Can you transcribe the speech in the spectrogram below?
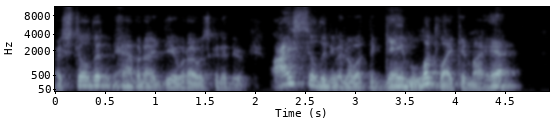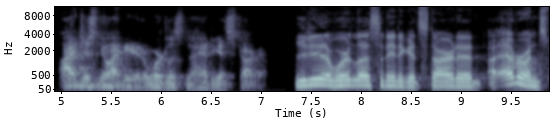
I still didn't have an idea what I was going to do. I still didn't even know what the game looked like in my head. I just knew I needed a word list and I had to get started. You need a word list and need to get started. Uh, everyone's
